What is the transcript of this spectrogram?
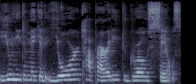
you need to make it your top priority to grow sales.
